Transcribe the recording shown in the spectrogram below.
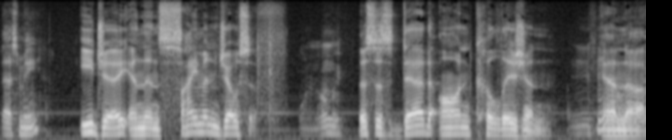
That's me. EJ, and then Simon Joseph. One and only. This is Dead on Collision. And uh,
